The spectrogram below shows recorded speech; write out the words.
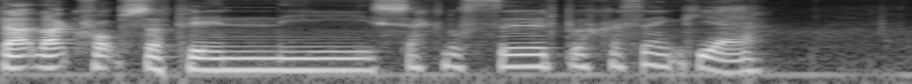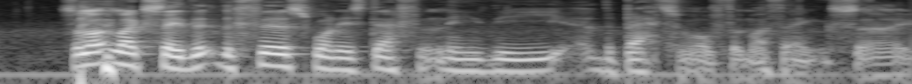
That, that crops up in the second or third book, I think. Yeah. So, like, like I say, the, the first one is definitely the, the better of them, I think. So,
